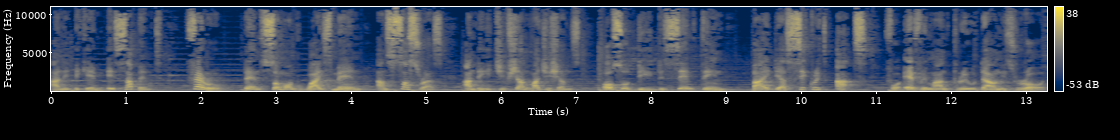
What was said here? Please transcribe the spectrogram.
and it became a serpent. Pharaoh then summoned wise men and sorcerers, and the Egyptian magicians also did the same thing by their secret arts for every man threw down his rod,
